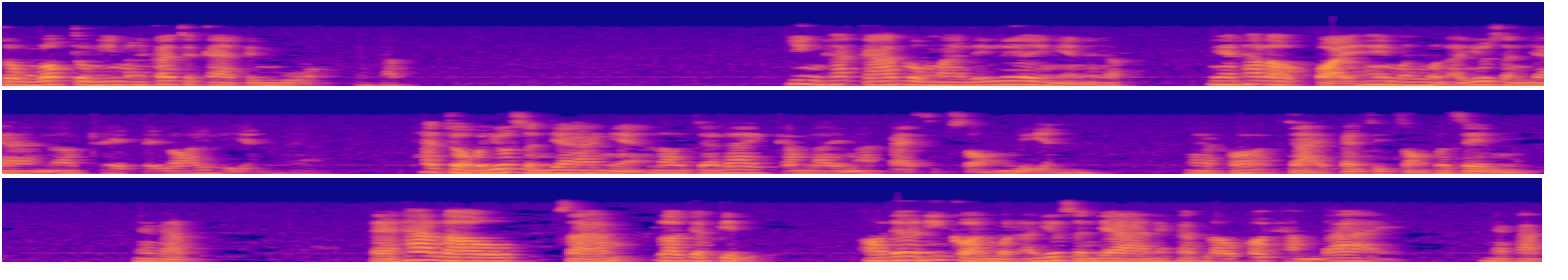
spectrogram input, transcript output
ตรงลบตรงนี้มันก็จะกลายเป็นบวกนะครับ ยิ่งถ้ากราฟลงมาเรื่อยๆเนี่ยนะครับเนี่ยถ้าเราปล่อยให้มันหมดอายุสัญญาเราเทรดไปร้อยเหรียญนะครับถ้าจบอายุสัญญาเนี่ยเราจะได้กำไรมา 82 เหรียญนะเพราะจ่าย 82%นะครับแต่ถ้าเราสามเราจะปิดออเดอร์นี้ก่อนหมดอายุสัญญานะครับ เราก็ทำได้นะครับ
